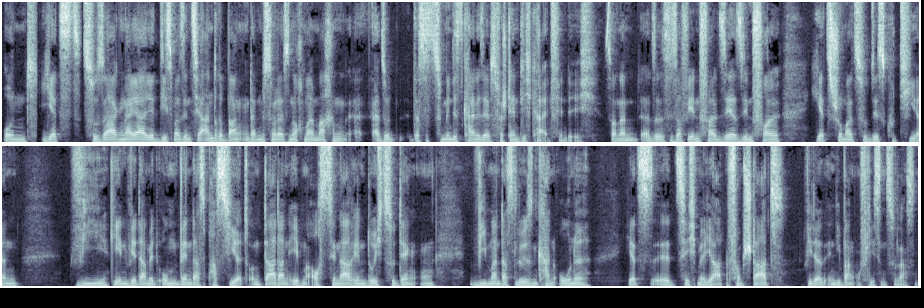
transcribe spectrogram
Und jetzt zu sagen, naja, diesmal sind es ja andere Banken, dann müssen wir das nochmal machen. Also das ist zumindest keine Selbstverständlichkeit, finde ich. Sondern also es ist auf jeden Fall sehr sinnvoll, jetzt schon mal zu diskutieren, wie gehen wir damit um, wenn das passiert. Und da dann eben auch Szenarien durchzudenken, wie man das lösen kann, ohne jetzt äh, zig Milliarden vom Staat wieder in die Banken fließen zu lassen.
